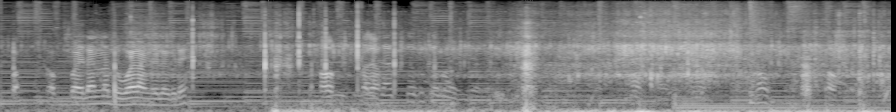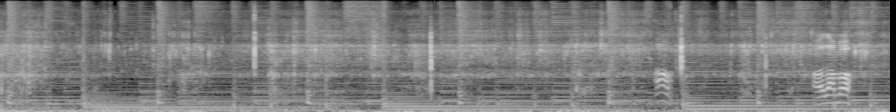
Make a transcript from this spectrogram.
बैलांना धुवायला आणलेलं इकडे हो जांबो हो.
